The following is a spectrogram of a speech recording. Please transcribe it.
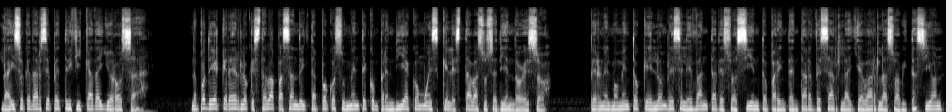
la hizo quedarse petrificada y llorosa. No podía creer lo que estaba pasando y tampoco su mente comprendía cómo es que le estaba sucediendo eso. Pero en el momento que el hombre se levanta de su asiento para intentar besarla y llevarla a su habitación,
